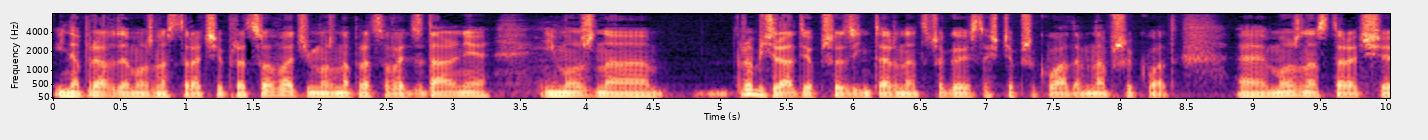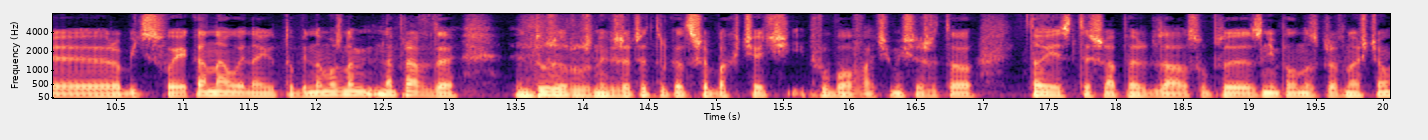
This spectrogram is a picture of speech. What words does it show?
i naprawdę można starać się pracować i można pracować zdalnie i można robić radio przez internet, czego jesteście przykładem, na przykład. E, można starać się robić swoje kanały na YouTube. No można naprawdę dużo różnych rzeczy, tylko trzeba chcieć i próbować. Myślę, że to, to jest też apel dla osób z niepełnosprawnością,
